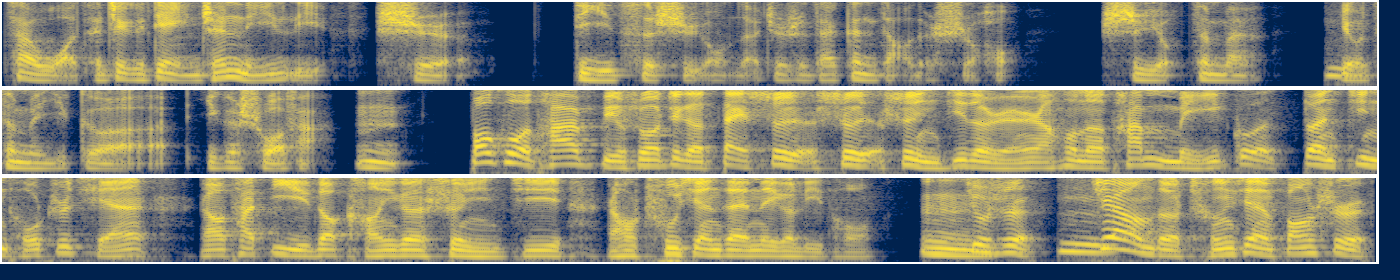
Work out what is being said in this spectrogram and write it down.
在我的这个电影真理里是第一次使用的，就是在更早的时候是有这么有这么一个一个说法，嗯包括他，比如说这个带摄摄摄影机的人，然后呢，他每一个段镜头之前，然后他弟弟都要扛一个摄影机，然后出现在那个里头，嗯，就是这样的呈现方式，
